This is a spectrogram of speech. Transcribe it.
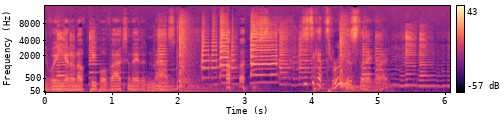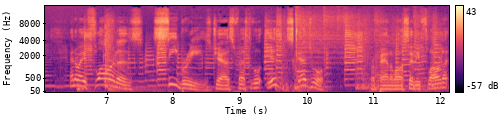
If we can get enough people vaccinated and masked. just to get through this thing, right? Anyway, Florida's Sea Breeze Jazz Festival is scheduled for Panama City, Florida,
